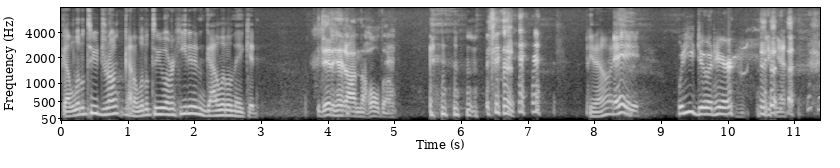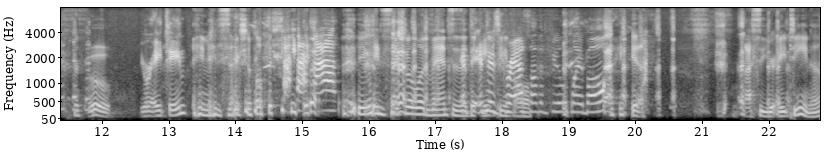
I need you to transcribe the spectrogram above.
got a little too drunk, got a little too overheated, and got a little naked. He did hit on the hole though. You know? It's- hey, what are you doing here? yeah. Ooh, you were 18. He made sexual. he made sexual advances at If, the if there's grass hole. on the field to play ball, yeah. I see you're 18, huh?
